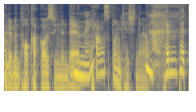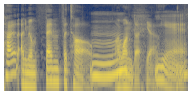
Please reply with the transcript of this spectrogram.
그러면 더 가까울 수 있는데 네. 프랑스 분 계시나요? 펜페탈 아니면 femme fatale. I wonder. Yeah. 예.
